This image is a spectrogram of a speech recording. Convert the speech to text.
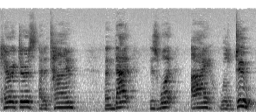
characters at a time, then that is what I will do.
